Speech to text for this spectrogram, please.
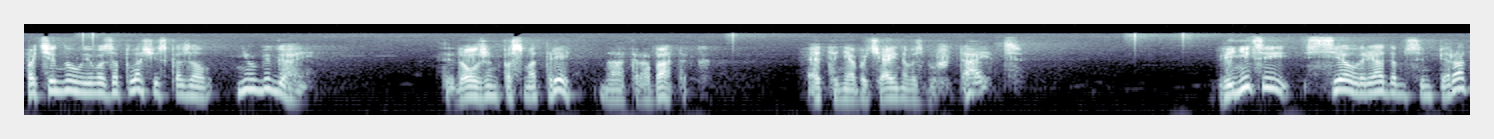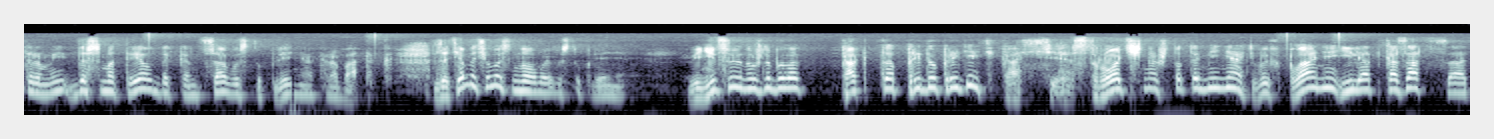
потянул его за плащ и сказал, «Не убегай. Ты должен посмотреть на акробаток. Это необычайно возбуждает». Вениций сел рядом с императором и досмотрел до конца выступления акробаток. Затем началось новое выступление. Веницию нужно было как-то предупредить Кассия, срочно что-то менять в их плане или отказаться от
